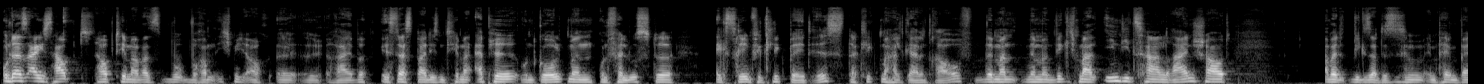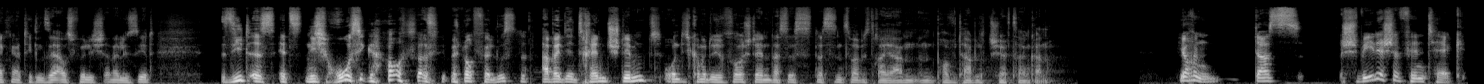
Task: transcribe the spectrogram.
Und das ist eigentlich das Haupt, Hauptthema, was, woran ich mich auch äh, äh, reibe, ist, dass bei diesem Thema Apple und Goldman und Verluste extrem viel Clickbait ist. Da klickt man halt gerne drauf. Wenn man, wenn man wirklich mal in die Zahlen reinschaut, aber wie gesagt, das ist im, im Payment Banking Artikel sehr ausführlich analysiert, sieht es jetzt nicht rosiger aus, also immer noch Verluste, aber der Trend stimmt und ich kann mir durchaus vorstellen, dass es, dass es in zwei bis drei Jahren ein profitables Geschäft sein kann. Jochen, das schwedische Fintech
